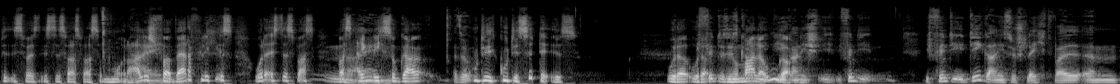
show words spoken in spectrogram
ist, ist das was, was moralisch Nein. verwerflich ist oder ist das was, was Nein. eigentlich sogar also, gute, gute Sitte ist? Oder, oder normaler Umgang. Nicht, ich finde die, ich finde die Idee gar nicht so schlecht, weil ähm,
